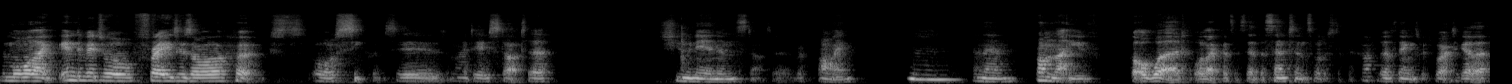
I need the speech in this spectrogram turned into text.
the more like individual phrases or hooks or sequences and ideas start to tune in and start to refine. Mm. And then from that, you've got a word, or like as I said, the sentence, or just like a couple of things which work together.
